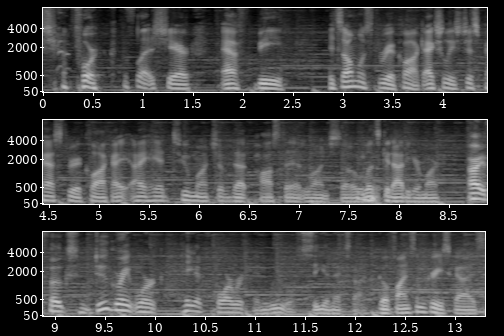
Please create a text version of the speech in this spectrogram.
forward slash share FB. It's almost three o'clock. Actually, it's just past three o'clock. I, I had too much of that pasta at lunch. So let's get out of here, Mark. All right, folks, do great work, pay it forward, and we will see you next time. Go find some grease, guys.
